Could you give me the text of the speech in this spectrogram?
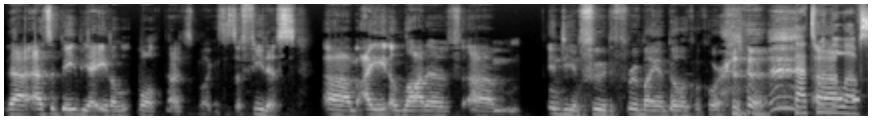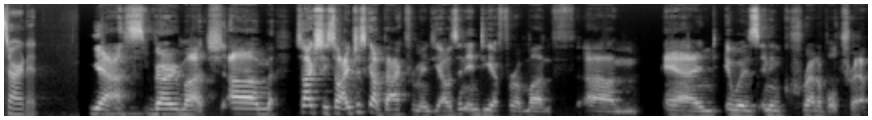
that as a baby I ate a well, not well, I guess it's a fetus. Um, I ate a lot of um, Indian food through my umbilical cord. That's when uh, the love started. Yes, very much. Um, so actually, so I just got back from India. I was in India for a month, um, and it was an incredible trip.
